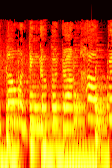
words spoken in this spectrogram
jutawan tinggal pegang HP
